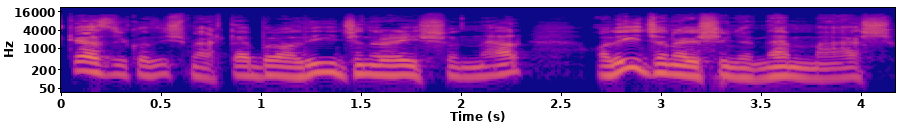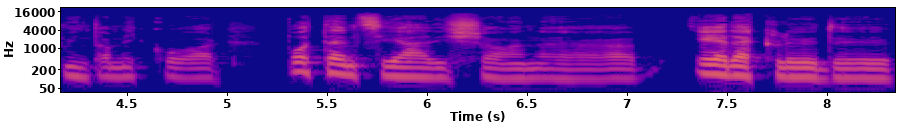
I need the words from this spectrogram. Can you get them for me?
kezdjük az ismert ebből a lead generation-nel. A lead generation ugye nem más, mint amikor potenciálisan uh, érdeklődő,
